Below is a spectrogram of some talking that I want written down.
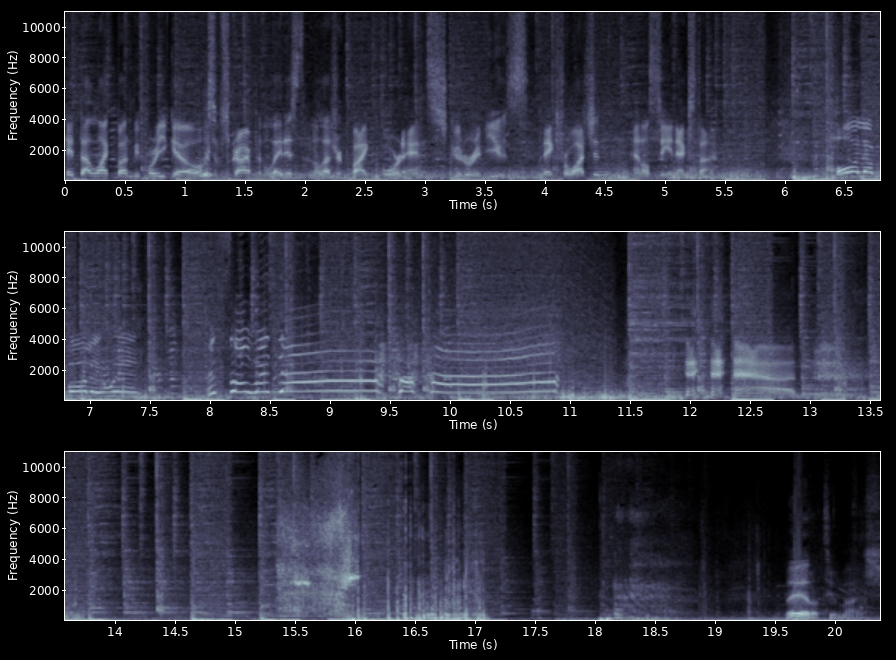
Hit that like button before you go. Subscribe for the latest in electric bike, board, and scooter reviews. Thanks for watching, and I'll see you next time. Holy moly, win! It's so windy! Little too much.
